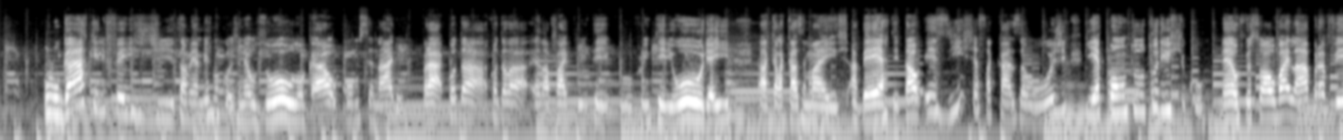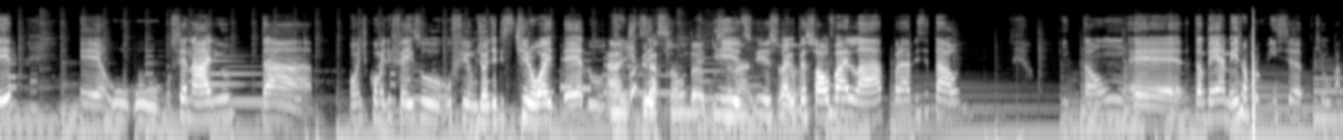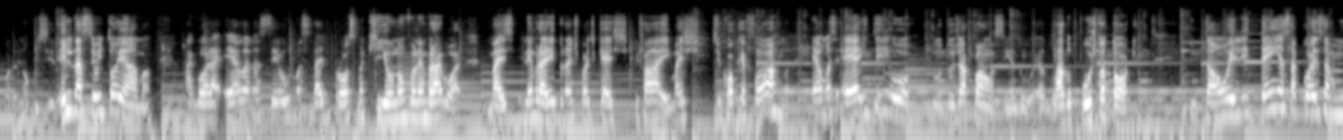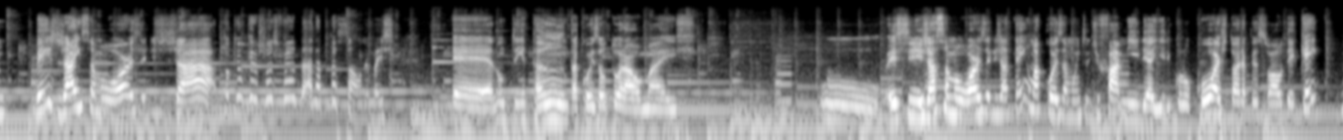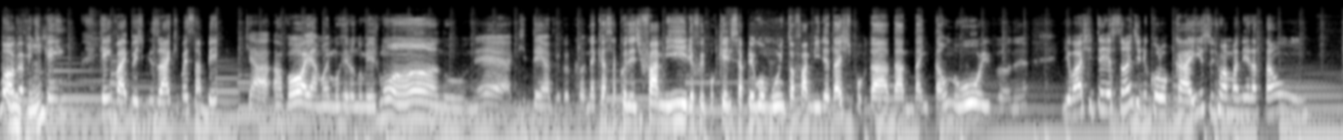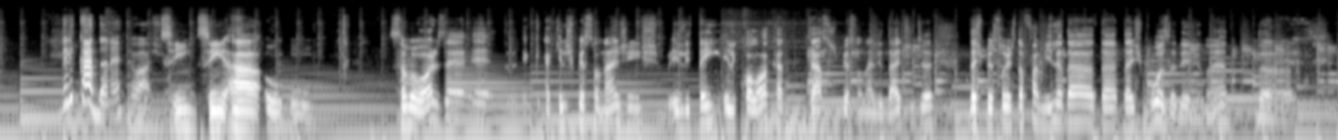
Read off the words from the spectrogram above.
o lugar que ele fez de também a mesma coisa, né? Usou o local como cenário para quando, a, quando ela, ela vai para o interior e aí aquela casa mais aberta e tal. Existe essa casa hoje e é ponto turístico, né? O pessoal vai lá para ver é, o, o, o, cenário da onde como ele fez o, o filme, de onde ele tirou a ideia do a inspiração da, do isso, cenário. Isso, Aí o pessoal vai lá para visitar então, é, também é a mesma província que eu agora não consigo. Ele nasceu em Toyama. Agora, ela nasceu numa cidade próxima que eu não vou lembrar agora. Mas lembrarei durante o podcast e falarei. Mas, de qualquer forma, é, uma, é interior do, do Japão, assim, é do, é do lado oposto a Tóquio. Então, ele tem essa coisa bem já em Summer Wars, ele já. Tokyo Kero Shoujo foi a adaptação, né? Mas é, não tem tanta coisa autoral, mas o, esse Summer Wars ele já tem uma coisa muito de família e ele colocou a história pessoal dele. Quem, bom, obviamente, uhum. quem, quem vai pesquisar que vai saber que a, a avó e a mãe morreram no mesmo ano, né? Que tem a ver com né, que essa coisa de família foi porque ele se apegou muito à família da, da, da, da então noiva, né? E eu acho interessante ele colocar isso de uma maneira tão delicada, né? Eu acho. Sim, sim. A, o, o Summer Wars é, é, é, aqueles personagens, ele tem, ele coloca traços de personalidade de, das pessoas da família da, da, da, esposa dele, não é? Da,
